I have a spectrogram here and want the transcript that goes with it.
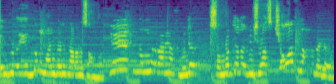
एकदम एकदम भारी भारी कारण सांगतो. एक नंबर कारण असतं म्हणजे समोरच्याला विश्वास ठेवाच लागतो त्याच्यावर.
